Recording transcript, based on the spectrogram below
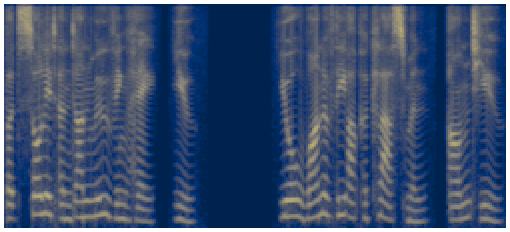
but solid and unmoving. Hey, you. You're one of the upperclassmen, aren't you?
